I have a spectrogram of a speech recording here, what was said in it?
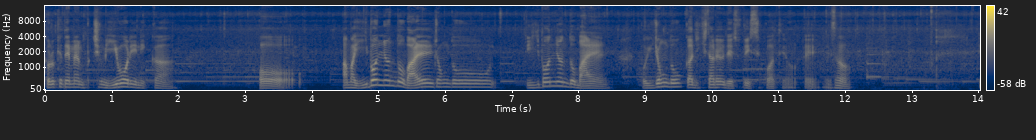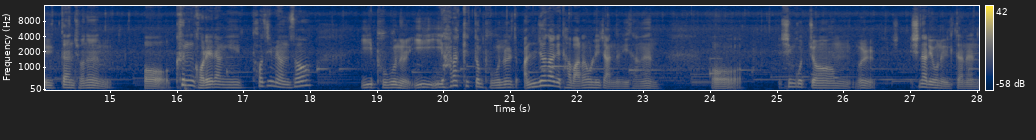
그렇게 되면 지금 2월이니까 어 아마 이번 연도 말 정도 이번 연도 말 뭐 이 정도까지 기다려야 될 수도 있을 것 같아요. 예, 그래서 일단 저는 어, 큰 거래량이 터지면서 이 부분을 이, 이 하락했던 부분을 완전하게 다 말아올리지 않는 이상은 어, 신고점을 시나리오는 일단은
